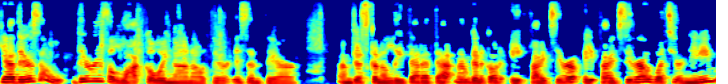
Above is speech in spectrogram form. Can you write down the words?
yeah, there's a there is a lot going on out there, isn't there? I'm just going to leave that at that, and I'm going to go to 850-850. What's your name?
